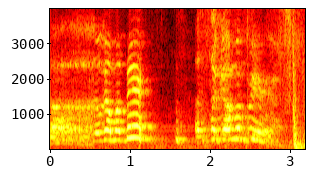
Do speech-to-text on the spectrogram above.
fuck! Still got my beer? I still got my beer.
